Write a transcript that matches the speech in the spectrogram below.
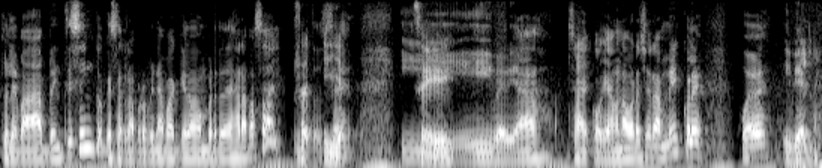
Tú le pagas 25, que será la propina para que el hombre te dejara pasar. Entonces, y, y, bebías, o sea, cogías una borrachera miércoles, jueves y viernes.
